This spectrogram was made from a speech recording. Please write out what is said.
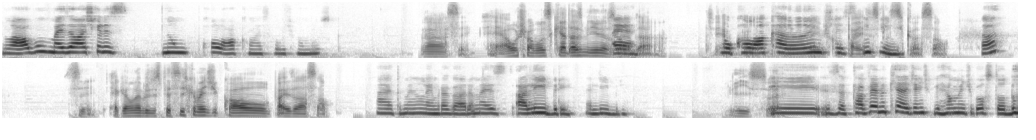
no álbum, mas eu acho que eles não colocam essa última música. Ah, sim. É, a última música é das meninas, É. né? Da, sim, Ou eu coloca antes, enfim. Hã? Sim. É que eu não lembro especificamente de qual país elas são. Ah, eu também não lembro agora, mas a Libre, é Libre. Isso, é. E você tá vendo que a gente realmente gostou do,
